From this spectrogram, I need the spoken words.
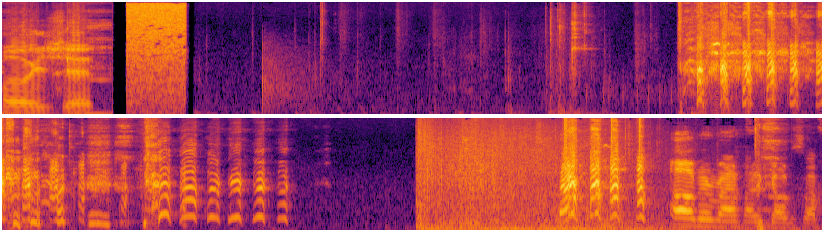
Holy shit. Oh, never mind. I finally killed himself.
